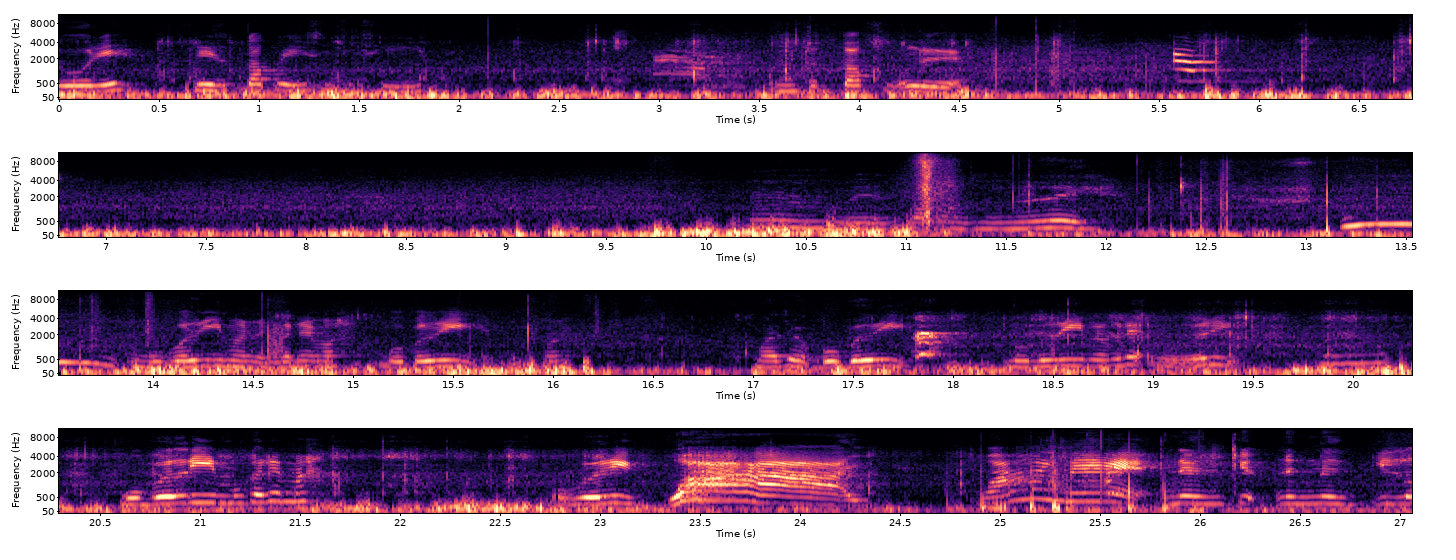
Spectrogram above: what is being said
ดูดิรีสต็อกไปอีกสิบทีมันจะต็อกเลยอืมเลยต้องเลยอืมบูเบอรี่มาหนึ่งก็ได้มาบูเบอรี่มา มาเถอะบูเบอรี่บูเบอรี่มันก็ได้บูเบอรี่บูเบอรี่มันก็ได้มาบูเบอรี่ว้ายว้ายแม่หนึ่งจุดหนึ่งหนึ่งกิโล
